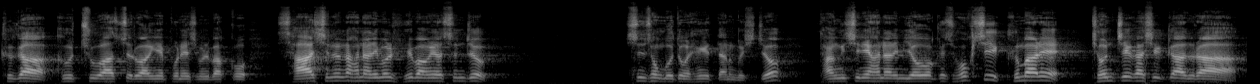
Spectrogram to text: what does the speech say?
그가 그 주 아스로 왕의 보내심을 받고 사시는 하나님을 회방하였은즉 신성모독을 행했다는 것이죠. 당신이 하나님 여호와께서 혹시 그 말에 전체 가실까 하노라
